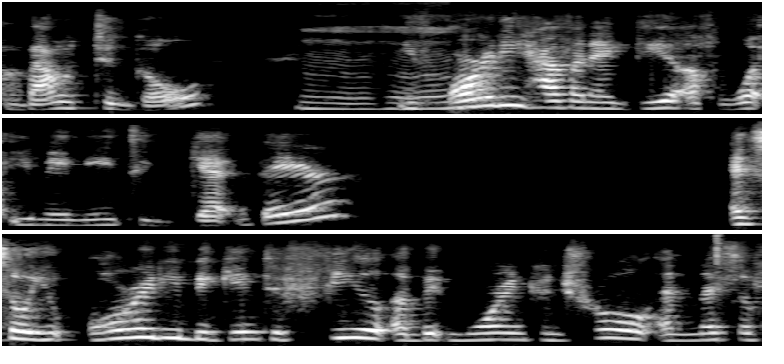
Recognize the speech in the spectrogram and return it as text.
about to go. Mm-hmm. You already have an idea of what you may need to get there. And so you already begin to feel a bit more in control and less uh-huh.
